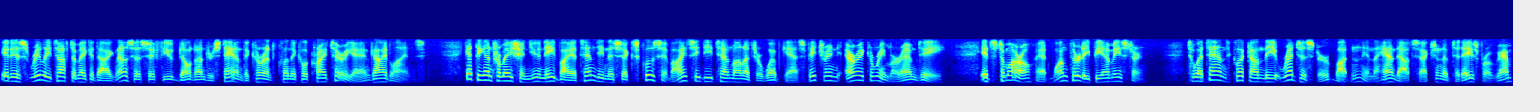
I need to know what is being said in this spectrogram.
It is really tough to make a diagnosis if you don't understand the current clinical criteria and guidelines. Get the information you need by attending this exclusive ICD 10 Monitor webcast featuring Erica Remer, MD. It's tomorrow at 1:30 p.m. Eastern. To attend, click on the Register button in the handout section of today's program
